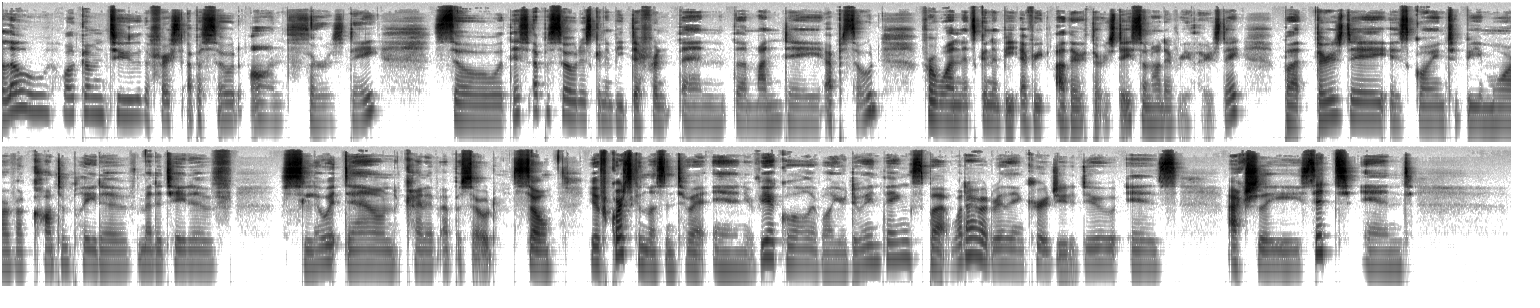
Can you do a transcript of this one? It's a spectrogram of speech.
Hello, welcome to the first episode on Thursday. So, this episode is going to be different than the Monday episode. For one, it's going to be every other Thursday, so not every Thursday, but Thursday is going to be more of a contemplative, meditative, slow it down kind of episode. So, you of course can listen to it in your vehicle or while you're doing things, but what I would really encourage you to do is actually sit and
